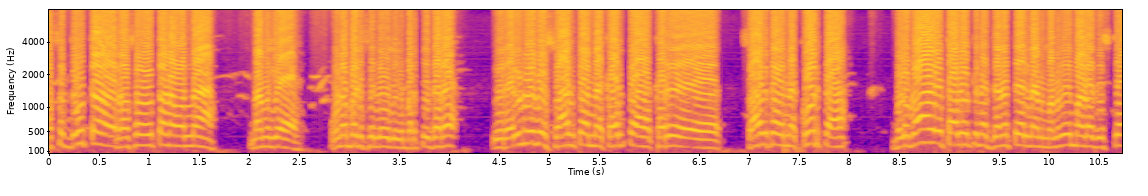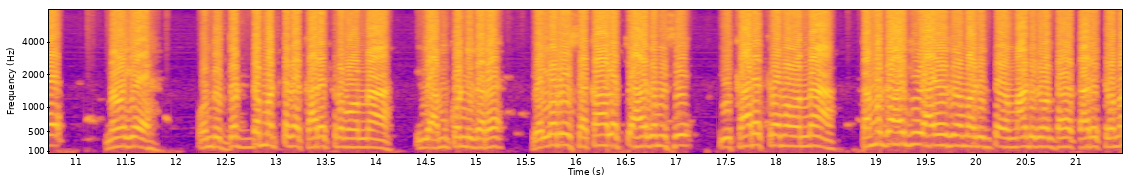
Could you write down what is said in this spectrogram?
ರಸದೂತ, ರಸದೂತಣವನ್ನ ನಮಗೆ ಉಣಬಡಿಸಲು ಇಲ್ಲಿಗೆ ಬರ್ತಿದ್ದಾರೆ. ಇವರೆಲ್ಲರಿಗೂ ಸ್ವಾಗತವನ್ನ ಕರ್ತಾ, ಕರ್, ಸ್ವಾಗತವನ್ನ ಕೋರ್ತಾ, ಮುಳಬಾವಿ ತಾಲೂಕಿನ ಜನತೆಯಲ್ಲಿ ನಾನು ಮನವಿ ಮಾಡೋದಿಷ್ಟೇ. ನಮಗೆ ಒಂದು ದೊಡ್ಡ ಮಟ್ಟದ ಕಾರ್ಯಕ್ರಮವನ್ನ ಇಲ್ಲಿ ಹಮ್ಮಿಕೊಂಡಿದ್ದಾರೆ. ಎಲ್ಲರೂ ಸಕಾಲಕ್ಕೆ ಆಗಮಿಸಿ ಈ ಕಾರ್ಯಕ್ರಮವನ್ನ ತಮಗಾಗಿ ಆಯೋಜನೆ ಮಾಡಿ ಮಾಡಿರುವಂತಹ ಕಾರ್ಯಕ್ರಮ.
